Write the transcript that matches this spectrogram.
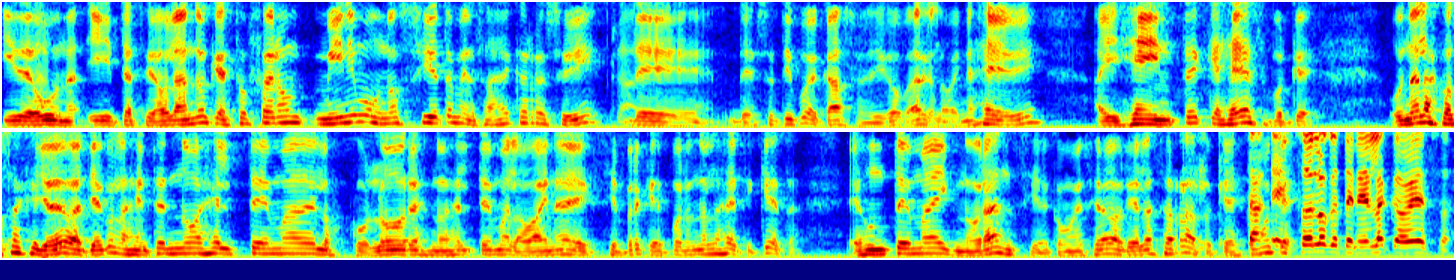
Y de una, y te estoy hablando que estos fueron mínimo unos siete mensajes que recibí Claro. de, de ese tipo de casos. Y digo, verga, la vaina es heavy. Hay gente que es eso, porque una de las cosas que yo debatía con la gente no es el tema de los colores, no es el tema de la vaina de siempre que poniendo las etiquetas. Es un tema de ignorancia, como decía Gabriel hace rato, que es. Eso es lo que tenía en la cabeza.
